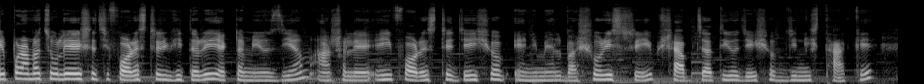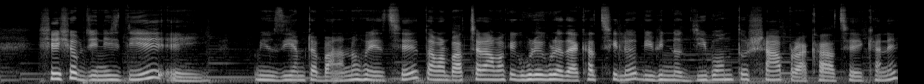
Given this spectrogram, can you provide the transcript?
এরপর আমরা চলে এসেছি ফরেস্টের ভিতরেই একটা মিউজিয়াম আসলে এই ফরেস্টে যেই সব অ্যানিমেল বা সরীসৃপ, সাপ জাতীয় যেই সব জিনিস থাকে সেই সব জিনিস দিয়ে এই মিউজিয়ামটা বানানো হয়েছে। তো আমার বাচ্চারা আমাকে ঘুরে ঘুরে দেখাচ্ছিল। বিভিন্ন জীবন্ত সাপ রাখা আছে এখানে।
